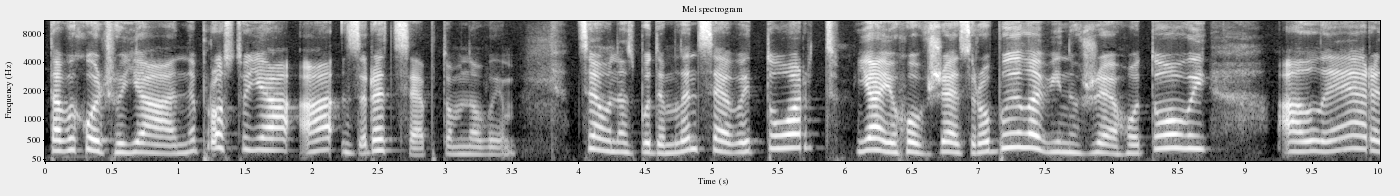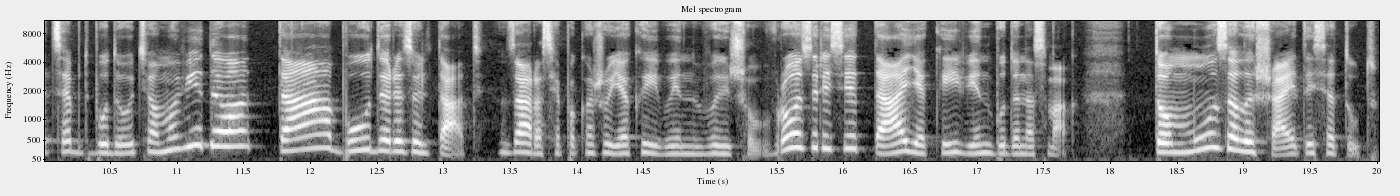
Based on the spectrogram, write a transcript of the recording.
Та виходжу я не просто я, а з рецептом новим. Це у нас буде млинцевий торт. Я його вже зробила, він вже готовий. Але рецепт буде у цьому відео та буде результат. Зараз я покажу, який він вийшов в розрізі та який він буде на смак. Тому залишайтеся тут.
